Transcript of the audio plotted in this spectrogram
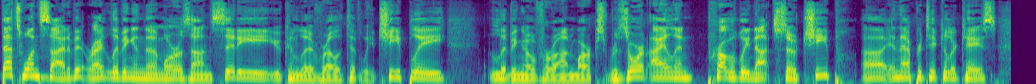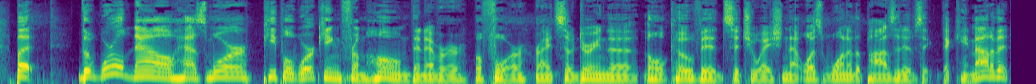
that's one side of it, right? Living in the Morazan city, you can live relatively cheaply. Living over on Mark's Resort Island, probably not so cheap uh, in that particular case. But the world now has more people working from home than ever before, right? So during the, the whole COVID situation, that was one of the positives that, that came out of it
